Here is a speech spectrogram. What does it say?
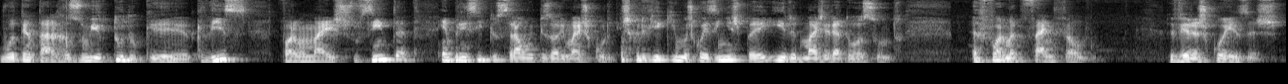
Vou tentar resumir tudo o que, que disse de forma mais sucinta. Em princípio, será um episódio mais curto. Escrevi aqui umas coisinhas para ir mais direto ao assunto. A forma de Seinfeld ver as coisas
